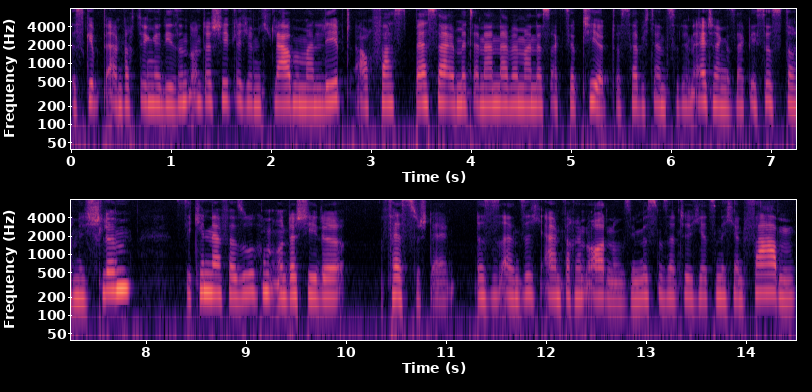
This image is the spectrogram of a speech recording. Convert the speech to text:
Es gibt einfach Dinge, die sind unterschiedlich und ich glaube, man lebt auch fast besser im Miteinander, wenn man das akzeptiert. Das habe ich dann zu den Eltern gesagt. Ich, das ist doch nicht schlimm, dass die Kinder versuchen, Unterschiede festzustellen. Das ist an sich einfach in Ordnung. Sie müssen es natürlich jetzt nicht in Farben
